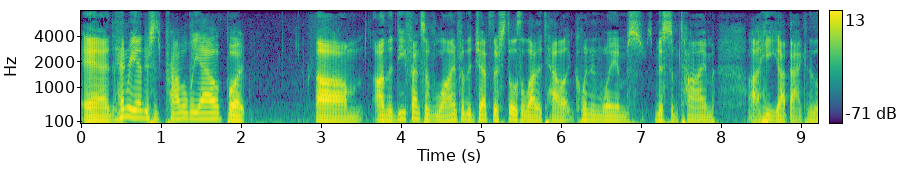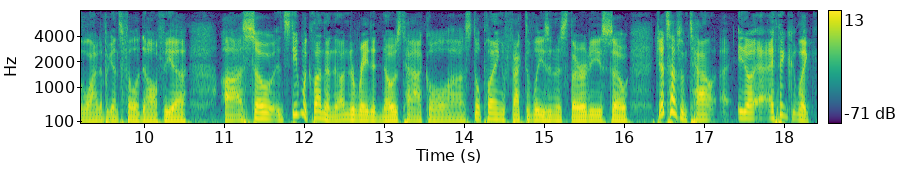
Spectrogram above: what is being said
And Henry Anderson's probably out, but um, on the defensive line for the Jets, there still is a lot of talent. Quinnen Williams missed some time. Uh, he got back into the lineup against Philadelphia. Uh, so Steve McLendon, an underrated nose tackle, uh, still playing effectively. He's in his 30s. So Jets have some talent. You know, I think like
